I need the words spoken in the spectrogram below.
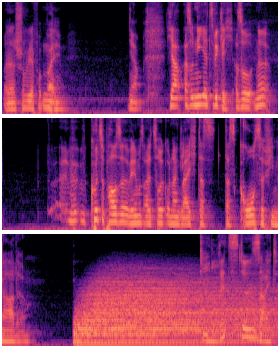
Und dann ist schon wieder vorbei. Nee. Ja. Ja, also nee, jetzt wirklich. Also, ne, kurze Pause, wir nehmen uns alle zurück und dann gleich das, das große Finale. Die letzte Seite.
